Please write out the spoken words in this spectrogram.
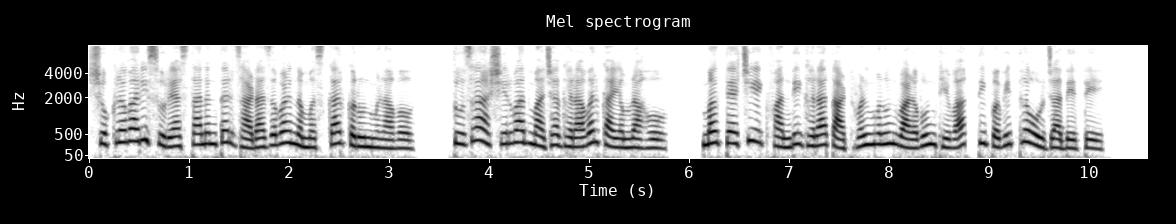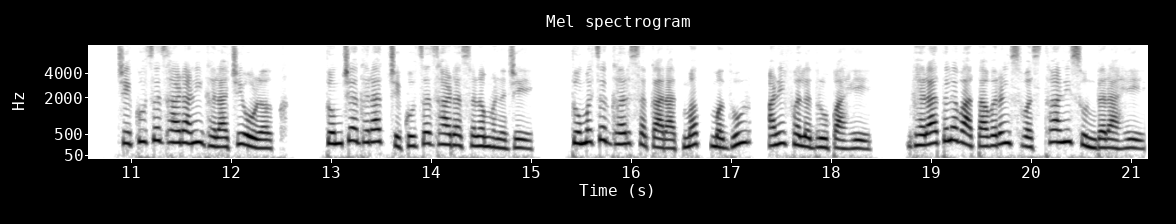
शुक्रवारी सूर्यास्तानंतर झाडाजवळ नमस्कार करून म्हणावं. तुझा आशीर्वाद माझ्या घरावर कायम राहो. मग त्याची एक फांदी घरात आठवण म्हणून वाळवून ठेवा ती पवित्र ऊर्जा देते. चिकूचं झाड आणि घराची ओळख. तुमच्या घरात चिकूचं झाड असणं म्हणजे तुमचं घर सकारात्मक मधुर आणि फलद्रूप आहे. घरातलं वातावरण स्वस्थ आणि सुंदर आहे.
